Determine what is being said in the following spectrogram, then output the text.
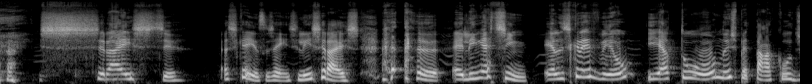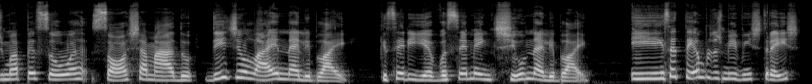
Schreist. Acho que é isso, gente. Lynn Schreist. É Lynn Etin. Ela escreveu e atuou no espetáculo de uma pessoa só chamado Did You Lie, Nellie Bly? Que seria Você Mentiu, Nellie Bly? E em setembro de 2023,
